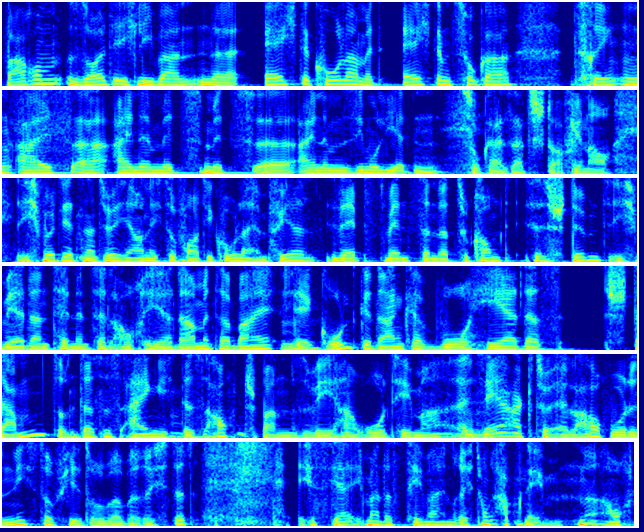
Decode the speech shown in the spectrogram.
Warum sollte ich lieber eine echte Cola mit echtem Zucker trinken als äh, eine mit mit äh, einem simulierten Zuckerersatzstoff? Genau. Ich würde jetzt natürlich auch nicht sofort die Cola empfehlen, selbst wenn es dann dazu kommt. Es stimmt, ich wäre dann tendenziell auch eher damit dabei. Mhm. Der Grundgedanke, woher das stammt, und das ist eigentlich, das ist auch ein spannendes WHO-Thema, mhm. sehr aktuell auch, wurde nicht so viel darüber berichtet, ist ja immer das Thema in Richtung Abnehmen. Ne? Auch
